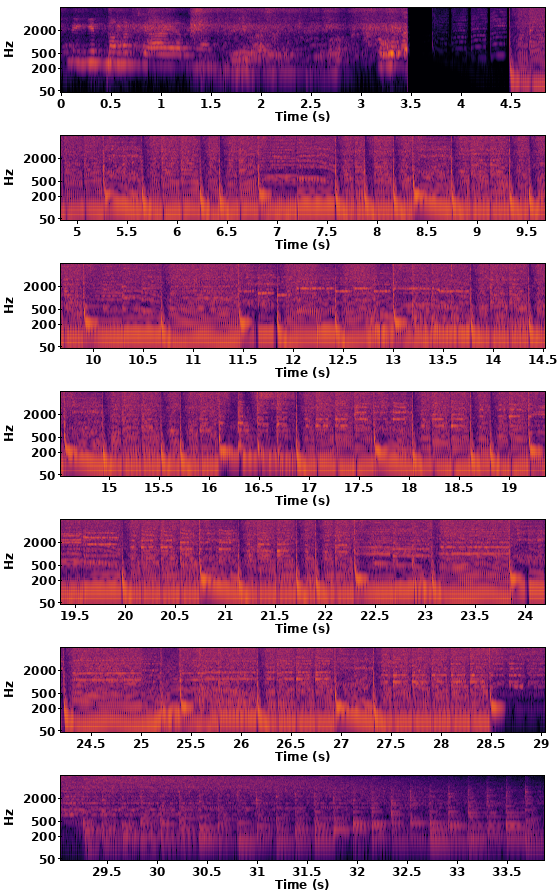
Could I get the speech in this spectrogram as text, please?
Dingin banget sih airnya. Ini lah, ini.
